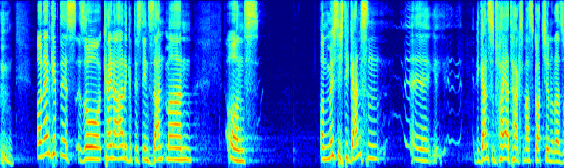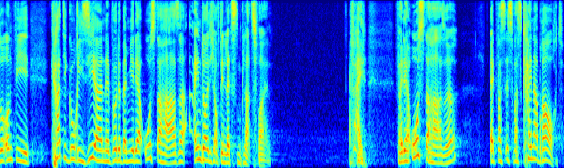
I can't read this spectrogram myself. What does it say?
und dann gibt es so, keine Ahnung, gibt es den Sandmann und, und müsste ich die ganzen, äh, die ganzen Feiertagsmaskottchen oder so irgendwie kategorisieren, dann würde bei mir der Osterhase eindeutig auf den letzten Platz fallen. Weil, weil der Osterhase etwas ist, was keiner braucht.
